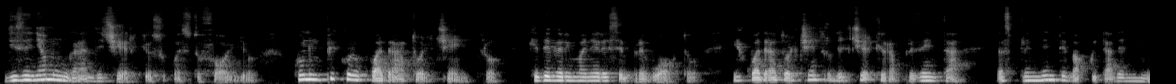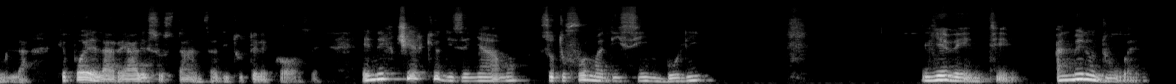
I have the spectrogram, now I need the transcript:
disegniamo un grande cerchio su questo foglio, con un piccolo quadrato al centro, che deve rimanere sempre vuoto. Il quadrato al centro del cerchio rappresenta la splendente vacuità del nulla, che poi è la reale sostanza di tutte le cose. E nel cerchio disegniamo, sotto forma di simboli, gli eventi, almeno due,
